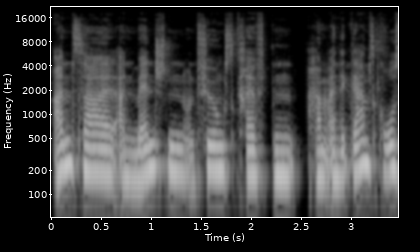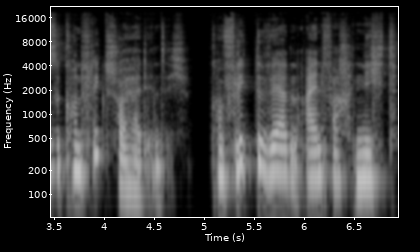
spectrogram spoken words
Anzahl an Menschen und Führungskräften haben eine ganz große Konfliktscheuheit in sich. Konflikte werden einfach nicht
